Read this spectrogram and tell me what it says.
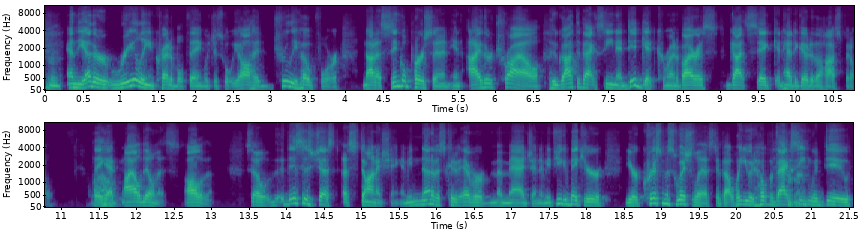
Mm. And the other really incredible thing, which is what we all had truly hoped for, not a single person in either trial who got the vaccine and did get coronavirus got sick and had to go to the hospital. Wow. They had mild illness, all of them. So th- this is just astonishing. I mean, none of us could have ever imagined. I mean, if you could make your your Christmas wish list about what you would hope a vaccine would do,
